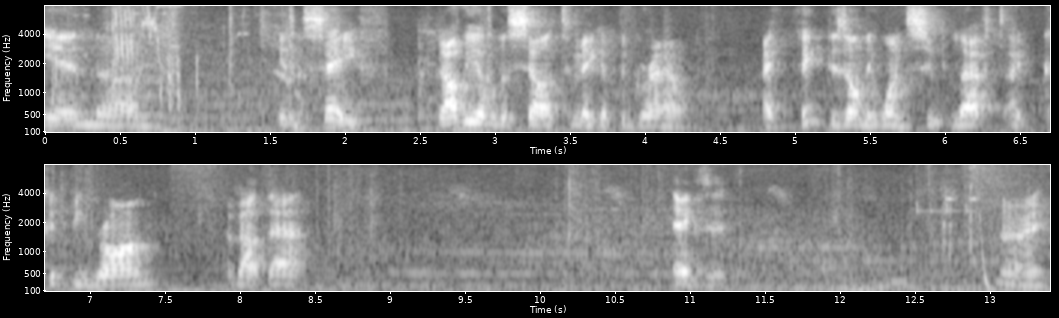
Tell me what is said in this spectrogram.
in um, in the safe that I'll be able to sell it to make up the ground. I think there's only one suit left. I could be wrong about that. Exit. Alright.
